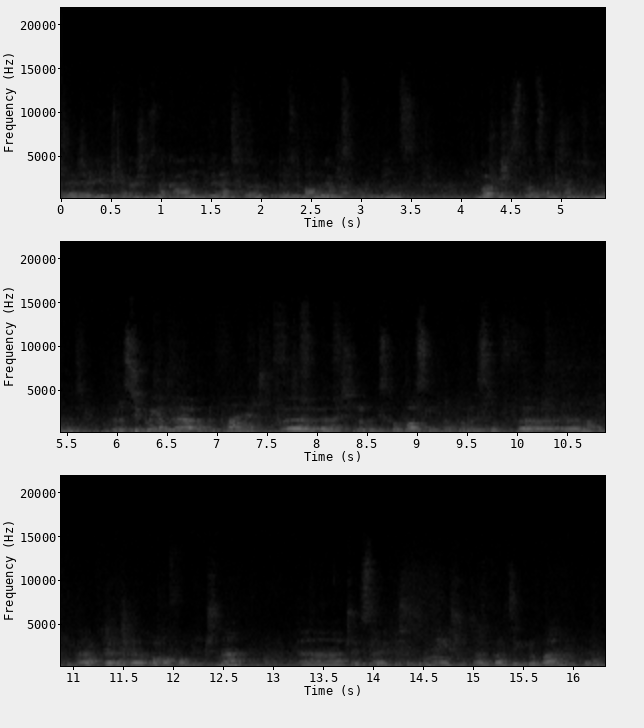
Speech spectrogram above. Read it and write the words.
że jeżeli jakaś oznaka nietolerancji, to od razu banują z forum, więc ale chciałam to pokazać. Teraz się pojawia pytanie, czy e, e, środowisko polskich naturystów e, ma taki charakter homofobiczny, czy jest to jakiś ogólniejszy, tak, bardziej globalny temat?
